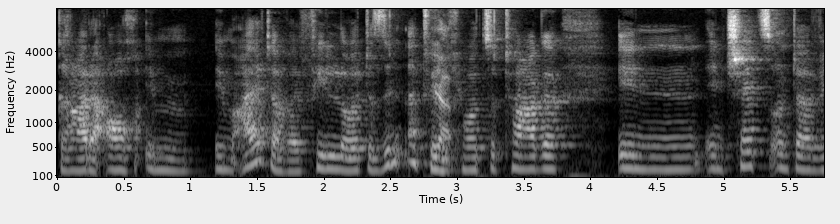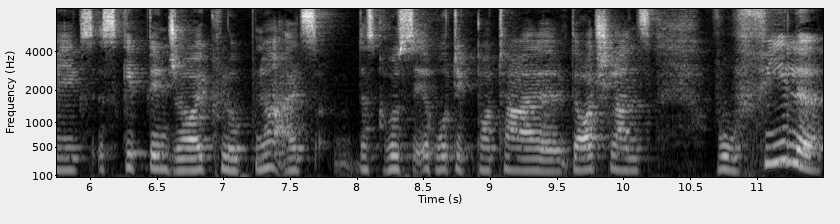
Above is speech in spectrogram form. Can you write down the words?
Gerade auch im, im Alter, weil viele Leute sind natürlich ja. heutzutage in, in Chats unterwegs. Es gibt den Joy Club ne, als das größte Erotikportal Deutschlands, wo viele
